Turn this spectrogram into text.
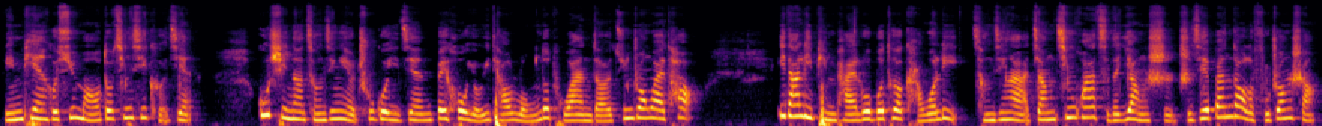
鳞片和须毛都清晰可见。Gucci 呢曾经也出过一件背后有一条龙的图案的军装外套，意大利品牌罗伯特·卡沃利曾经啊将青花瓷的样式直接搬到了服装上，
